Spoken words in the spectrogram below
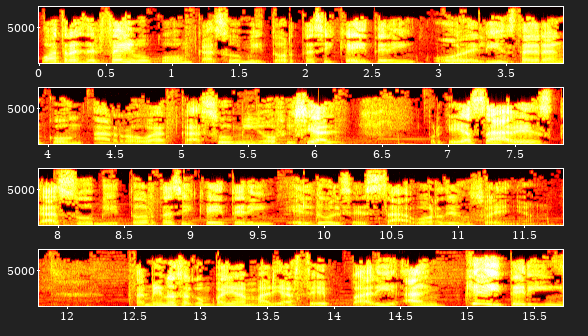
o a través del Facebook con Kazumi Tortas y Catering o del Instagram con arroba Kazumi Oficial. Porque ya sabes, Kazumi Tortas y Catering, el dulce sabor de un sueño. También nos acompaña María Fe Party and Catering.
